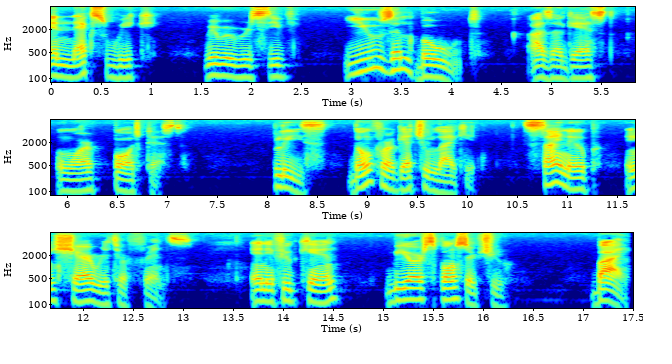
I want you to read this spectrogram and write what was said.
And next week, we will receive Usain Bolt as a guest on our podcast. Please don't forget to like it, sign up, and share with your friends. And if you can, be our sponsor too. Bye.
